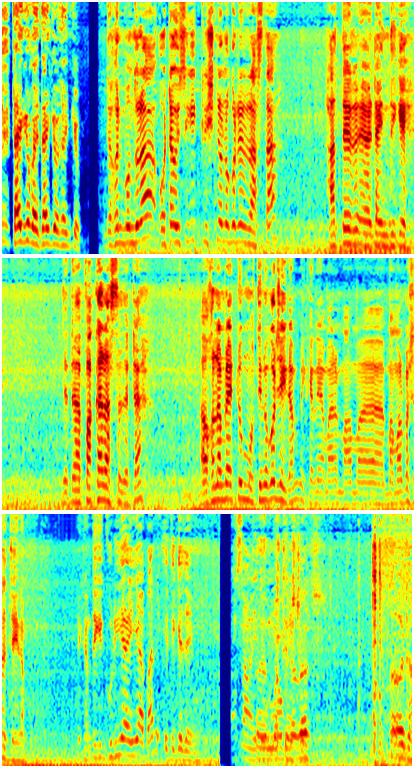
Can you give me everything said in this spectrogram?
থ্যাংক ইউ ভাই থ্যাংক ইউ থ্যাংক ইউ দেখুন বন্ধুরা ওটা হয়েছে কি কৃষ্ণনগরের রাস্তা হাতের ডাইন দিকে যেটা পাক্কা রাস্তা যেটা। এখন আমরা একটু মতিনগর যাইলাম এখানে আমার মামা মামার বাসা যাইলাম এখান থেকে ঘুরিয়ে আই আবার এদিকে যাইম। ওই মতিনগর। ওই তো।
